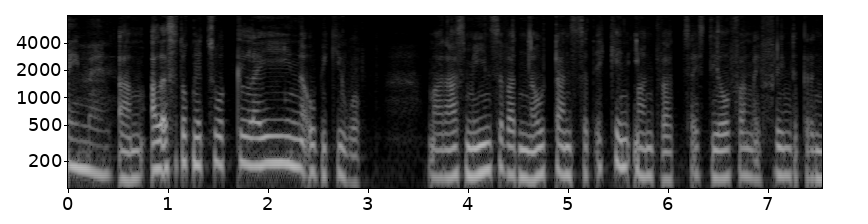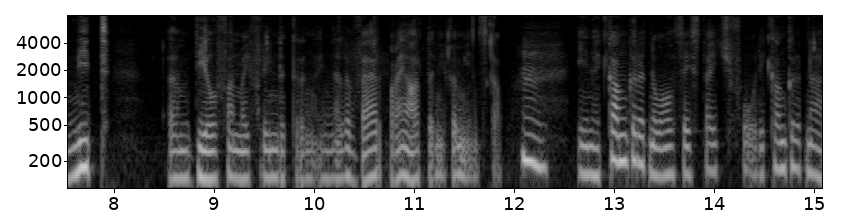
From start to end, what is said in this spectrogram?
Amen. Ehm um, al is dit ook net so klein ou bietjie hoop. Maar daar's mense wat nou tans sit. Ek ken iemand wat sy's deel van my vriendekring, nie ehm um, deel van my vriendekring en hulle werk baie hard in die gemeenskap. Mm. En hy kanker het nou al sy stage 4. Die kanker het na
